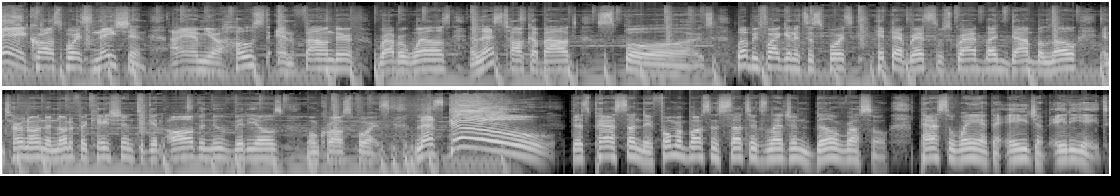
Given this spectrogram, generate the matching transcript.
Hey, Cross Sports Nation. I am your host and founder, Robert Wells, and let's talk about sports. But before I get into sports, hit that red subscribe button down below and turn on the notification to get all the new videos on Cross Sports. Let's go! This past Sunday, former Boston Celtics legend Bill Russell passed away at the age of 88.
